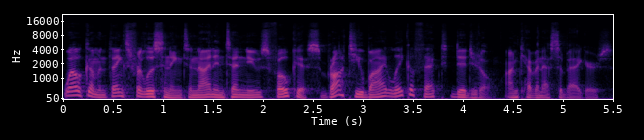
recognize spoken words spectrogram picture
Welcome and thanks for listening to 9 in 10 News Focus, brought to you by Lake Effect Digital. I'm Kevin Essebaggers.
